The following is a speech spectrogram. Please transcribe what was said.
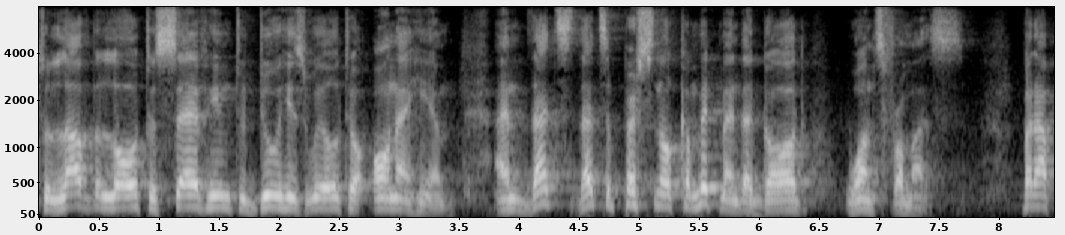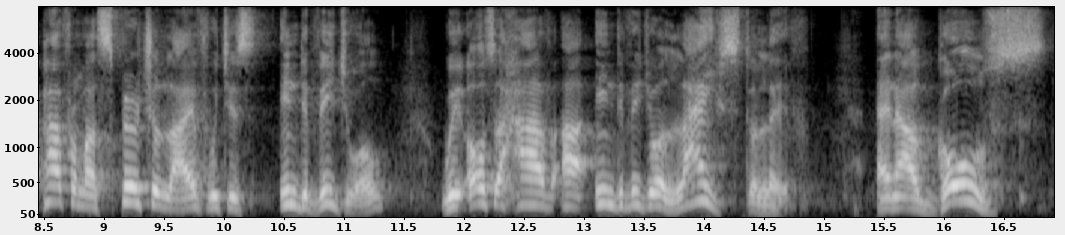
to love the Lord, to serve Him, to do His will, to honor Him. And that's, that's a personal commitment that God wants from us. But apart from our spiritual life, which is individual, we also have our individual lives to live and our goals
